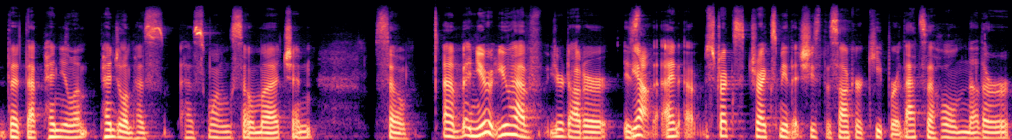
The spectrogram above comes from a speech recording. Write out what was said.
that that pendulum pendulum has has swung so much, and so. Um, and you you have your daughter is Yeah. I, uh, strikes strikes me that she's the soccer keeper. That's a whole nother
